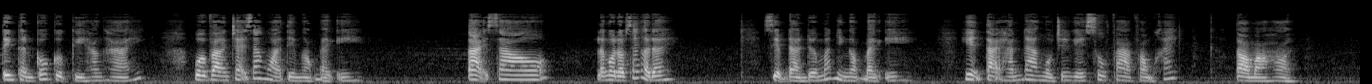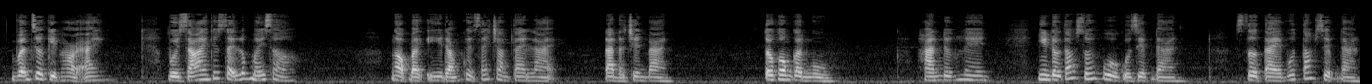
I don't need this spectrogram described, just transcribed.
Tinh thần cô cực kỳ hăng hái, Vội vàng chạy ra ngoài tìm Ngọc Bạch Y. Tại sao lại ngồi đọc sách ở đây? Diệp Đàn đưa mắt nhìn Ngọc Bạch Y. Hiện tại hắn đang ngồi trên ghế sofa phòng khách, Tò mò hỏi. Vẫn chưa kịp hỏi anh. Buổi sáng anh thức dậy lúc mấy giờ? Ngọc Bạch Y đóng quyển sách trong tay lại, Đặt ở trên bàn. Tôi không cần ngủ. Hắn đứng lên, Nhìn đầu tóc rối bù của Diệp Đàn Sờ tay vuốt tóc Diệp Đàn.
